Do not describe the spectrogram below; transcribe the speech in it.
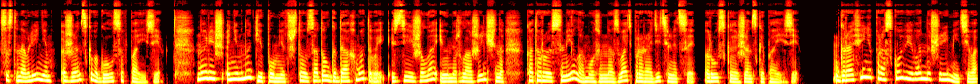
с становлением женского голоса в поэзии. Но лишь немногие помнят, что задолго до Ахматовой здесь жила и умерла женщина, которую смело можно назвать прародительницей русской женской поэзии. Графиня Прасковья Ивановна Шереметьева,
